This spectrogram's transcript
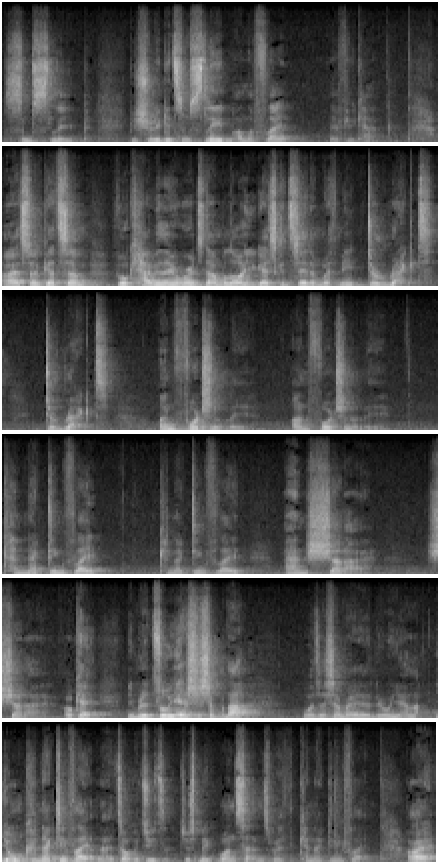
Some sleep. Be sure to get some sleep on the flight if you can. All right, so I've got some vocabulary words down below. You guys can say them with me. Direct, direct. Unfortunately, unfortunately. Connecting flight, connecting flight, and shut eye, shut eye. OK，你们的作业是什么呢？我在下面也留言了，用 connecting flight 来造个句子。Just make one sentence with connecting flight. All right,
